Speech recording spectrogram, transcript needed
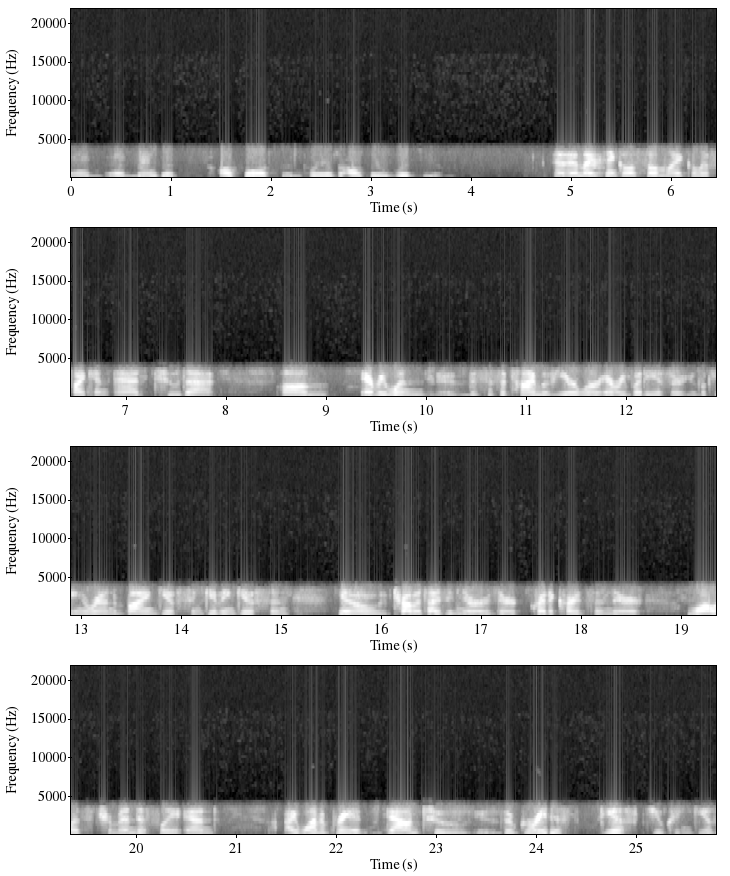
and and know that our thoughts and prayers are out there with you. And, and I think also, Michael, if I can add to that, um, everyone, this is a time of year where everybody is looking around and buying gifts and giving gifts and, you know, traumatizing their their credit cards and their wallets tremendously. And I want to bring it down to the greatest gift you can give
